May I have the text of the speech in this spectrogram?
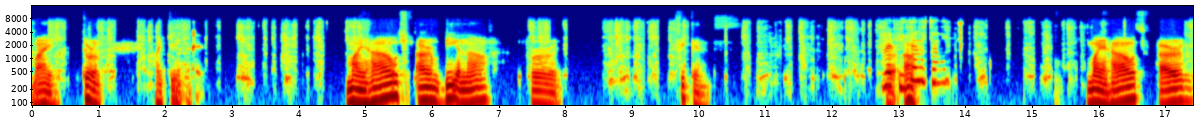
my turn, I think. My house aren't big enough for chickens. Or, ah, Repítelo, my house aren't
